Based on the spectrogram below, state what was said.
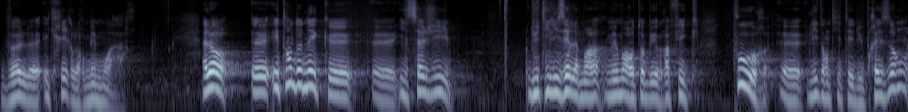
veulent écrire leur mémoire. Alors, euh, étant donné qu'il s'agit d'utiliser la mémoire autobiographique pour l'identité du présent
